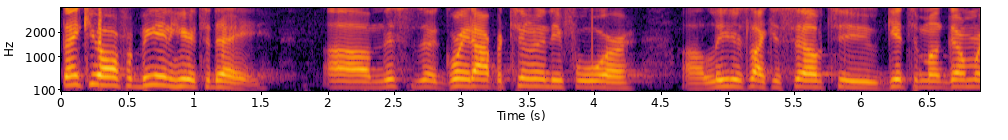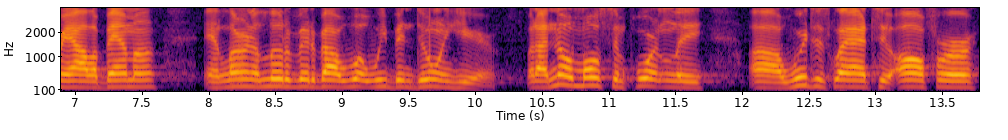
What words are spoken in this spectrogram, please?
Thank you all for being here today. Um, this is a great opportunity for uh, leaders like yourself to get to Montgomery, Alabama, and learn a little bit about what we've been doing here. But I know most importantly, uh, we're just glad to offer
